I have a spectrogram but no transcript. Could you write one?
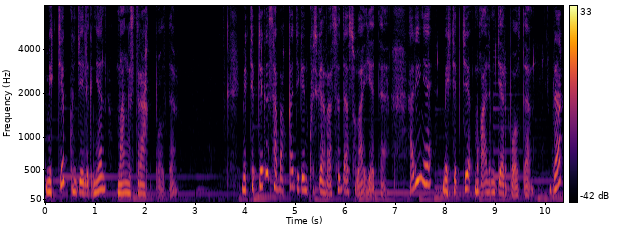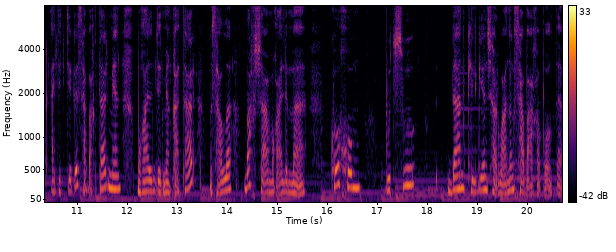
мектеп күнделігінен маңыздырақ болды. Мектептегі сабаққа деген көзқарасы да солай еді. Әрине мектепте мұғалімдер болды. Бірақ әдеттегі сабақтар мен мұғалімдермен қатар мысалы бақша мұғалімі кохум бутсу дан келген шаруаның сабағы болды.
